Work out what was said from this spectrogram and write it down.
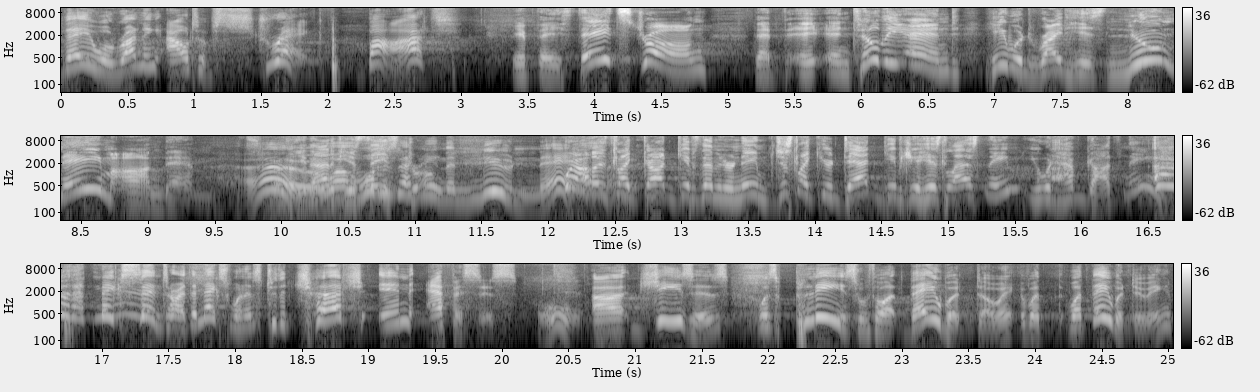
they were running out of strength, but if they stayed strong, that until the end, he would write his new name on them. Oh, that? If well, you what does that strong- mean? The new name? Well, it's like God gives them their name. Just like your dad gives you his last name, you would have God's name. Oh, that makes sense. All right, the next one is to the church in Ephesus. Uh, Jesus was pleased with what they were doing, with what they were doing,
